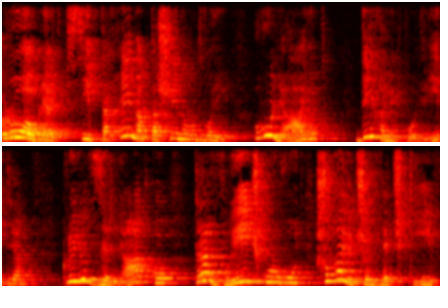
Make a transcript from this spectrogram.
роблять всі птахи на пташиному дворі? Гуляють, дихають повітрям, клюють зернятко, травичку рвуть, шукають черв'ячків.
